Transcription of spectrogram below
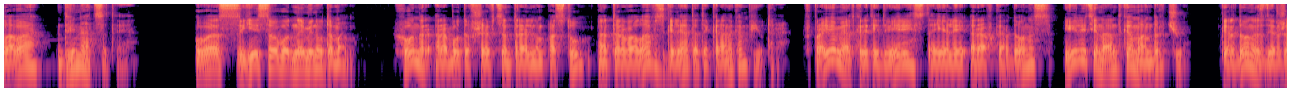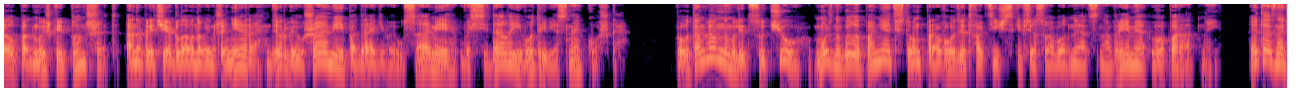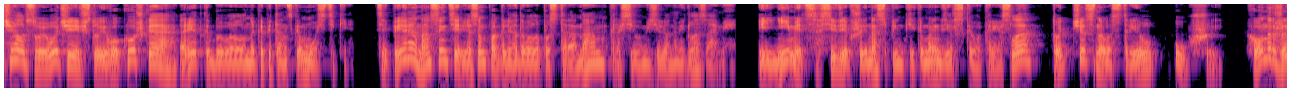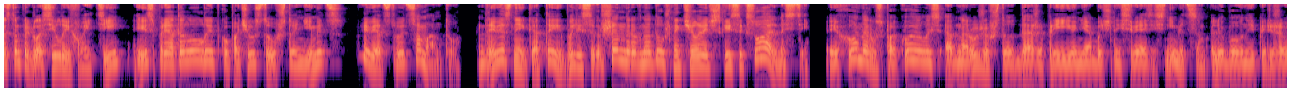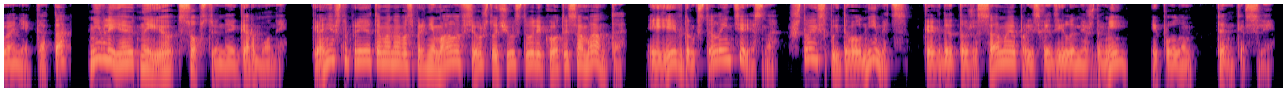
Глава 12. «У вас есть свободная минута, мэм?» Хонор, работавшая в центральном посту, оторвала взгляд от экрана компьютера. В проеме открытой двери стояли Раф Кардонес и лейтенант-командор Чу. Кардонес держал под мышкой планшет, а на плече главного инженера, дергая ушами и подрагивая усами, восседала его древесная кошка. По утомленному лицу Чу можно было понять, что он проводит фактически все свободное от сна время в аппаратной. Это означало, в свою очередь, что его кошка редко бывала на капитанском мостике. Теперь она с интересом поглядывала по сторонам красивыми зелеными глазами. И немец, сидевший на спинке командирского кресла, тотчас навострил уши. Хонор жестом пригласила их войти и спрятала улыбку, почувствовав, что немец приветствует Саманту. Древесные коты были совершенно равнодушны к человеческой сексуальности, и Хонор успокоилась, обнаружив, что даже при ее необычной связи с немецем любовные переживания кота не влияют на ее собственные гормоны. Конечно, при этом она воспринимала все, что чувствовали кот и Саманта, и ей вдруг стало интересно, что испытывал немец, когда то же самое происходило между ней и Полом Тенкерсли.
